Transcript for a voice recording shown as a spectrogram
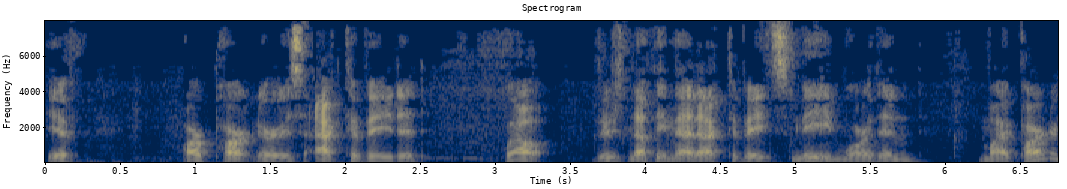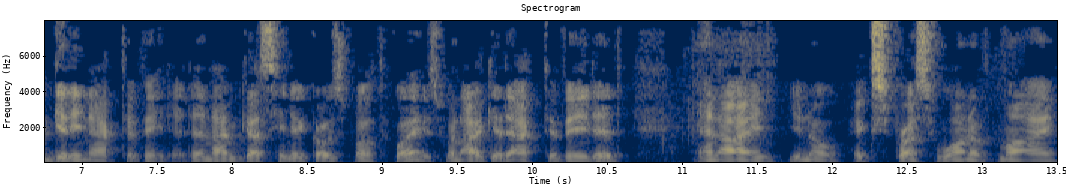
If our partner is activated, well, there's nothing that activates me more than my partner getting activated. And I'm guessing it goes both ways. When I get activated and I, you know, express one of my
